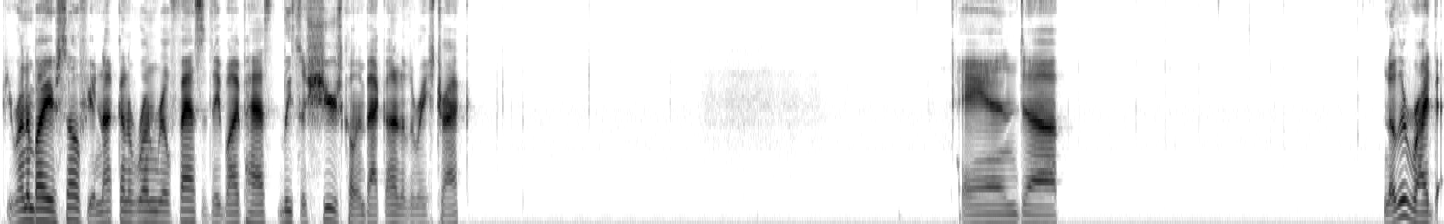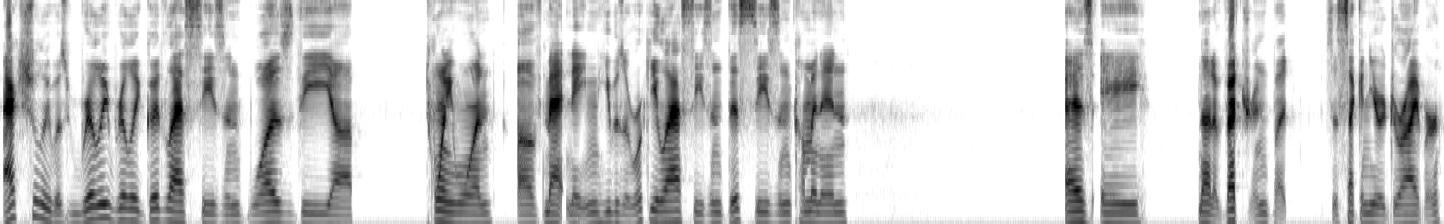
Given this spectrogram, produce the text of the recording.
If you're running by yourself, you're not going to run real fast if they bypass Lisa Shears coming back onto the racetrack. And uh, another ride that actually was really, really good last season was the uh, 21 of Matt Nathan. He was a rookie last season. This season, coming in as a not a veteran, but it's a second year driver.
